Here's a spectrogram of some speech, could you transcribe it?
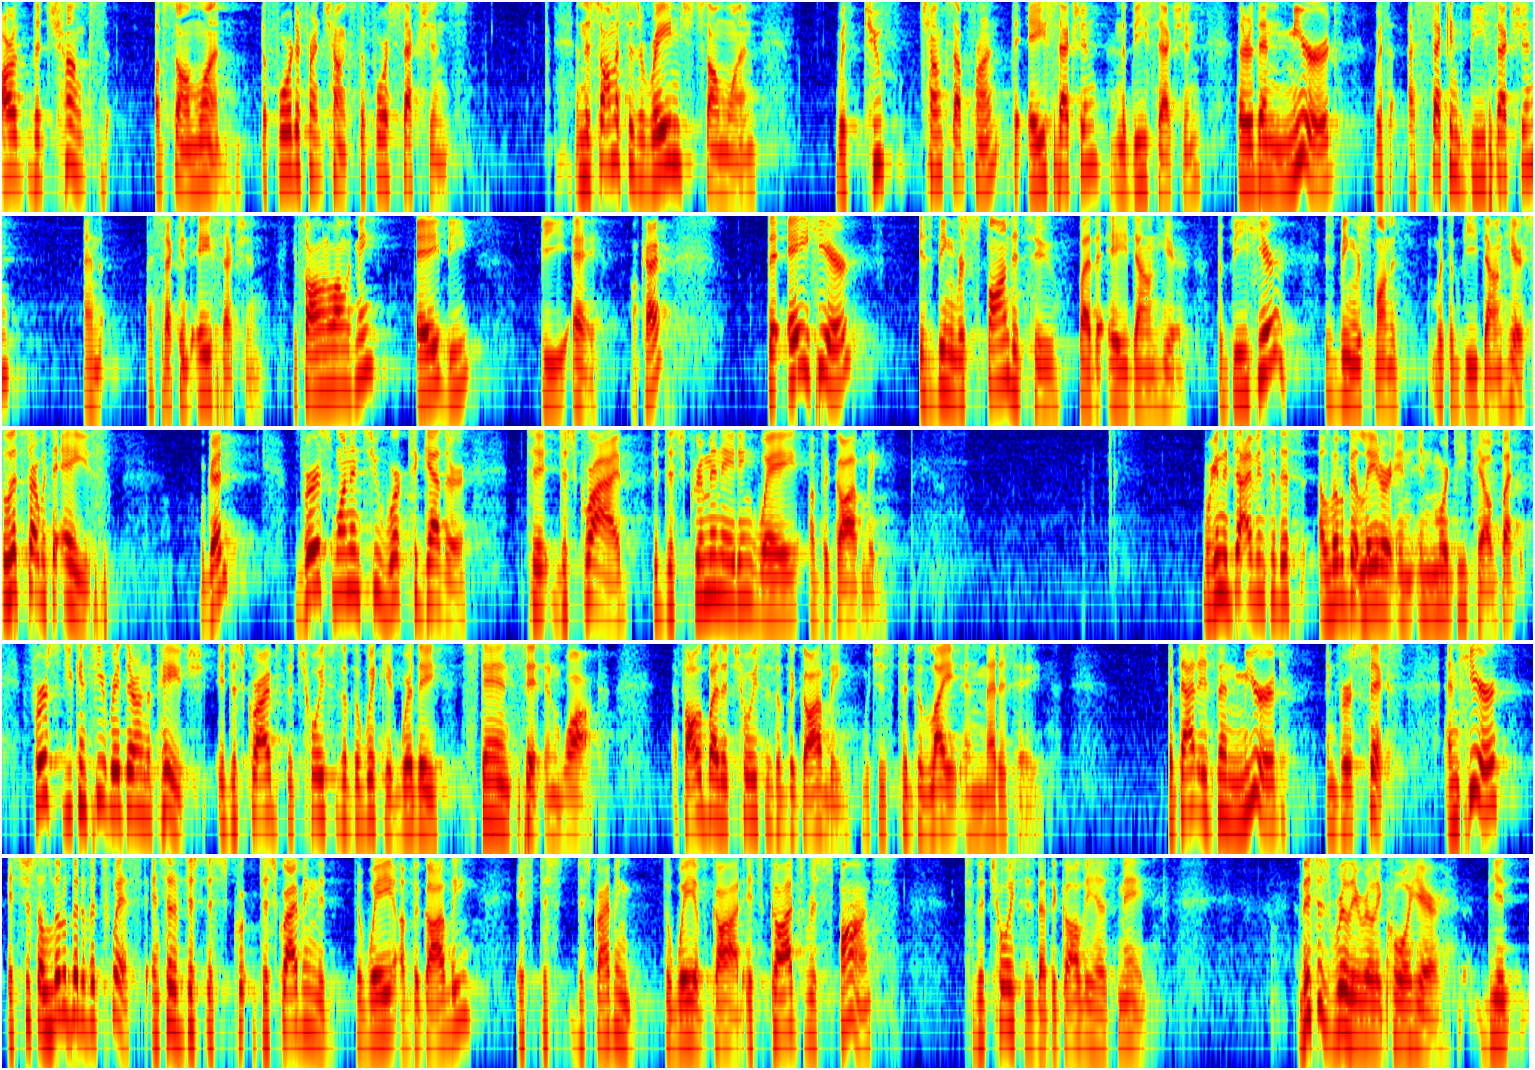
are the chunks of Psalm 1, the four different chunks, the four sections. And the psalmist has arranged Psalm 1 with two chunks up front, the A section and the B section, that are then mirrored with a second B section and a second A section. You following along with me? A, B, B, A. Okay? The A here is being responded to by the A down here. The B here is being responded with the B down here. So let's start with the A's. We're good? Verse 1 and 2 work together to describe the discriminating way of the godly. We're going to dive into this a little bit later in, in more detail, but first, you can see it right there on the page. It describes the choices of the wicked, where they stand, sit, and walk followed by the choices of the godly, which is to delight and meditate. But that is then mirrored in verse 6. And here, it's just a little bit of a twist. Instead of just descri- describing the, the way of the godly, it's des- describing the way of God. It's God's response to the choices that the godly has made. This is really, really cool here. The,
